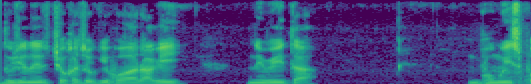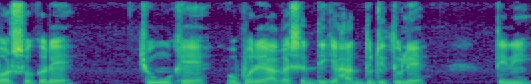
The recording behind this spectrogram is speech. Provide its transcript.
দুজনের চোখাচোখি হওয়ার আগেই নিবেদিতা ভূমি স্পর্শ করে চুমু খেয়ে উপরে আকাশের দিকে হাত দুটি তুলে তিনি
